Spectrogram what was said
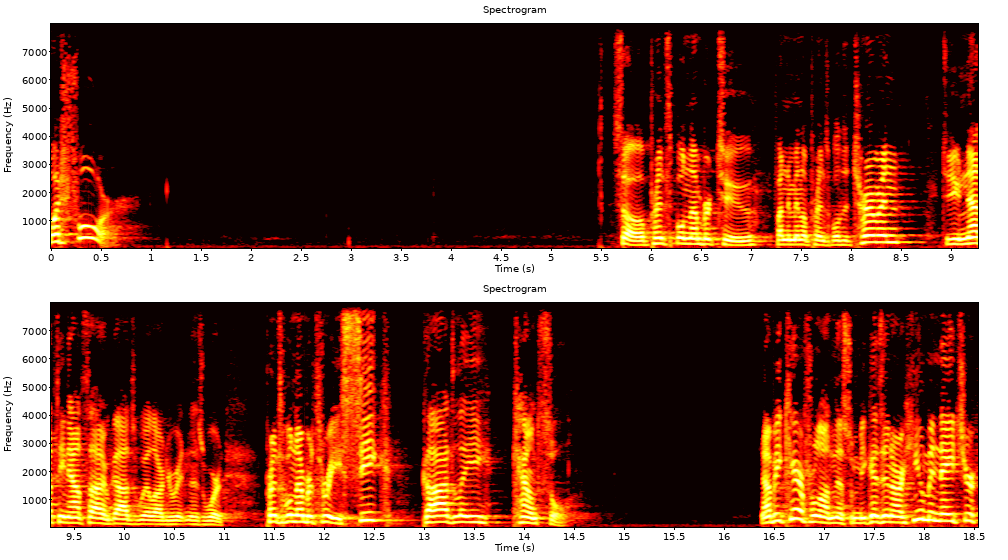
What for? So, principle number two, fundamental principle, determine to do nothing outside of God's will already written in His Word. Principle number three, seek godly counsel. Now, be careful on this one because in our human nature,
